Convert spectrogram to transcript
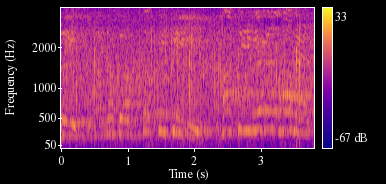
replaced by number 33, Hatim El Hamed.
